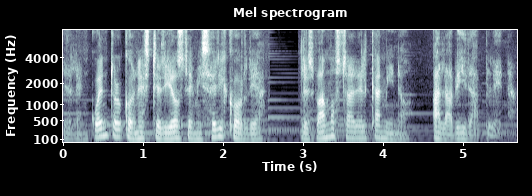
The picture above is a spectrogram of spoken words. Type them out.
Y el encuentro con este Dios de misericordia les va a mostrar el camino a la vida plena.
